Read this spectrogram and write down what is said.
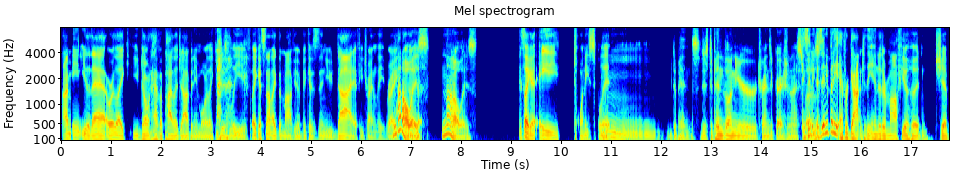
I mean, either that or like you don't have a pilot job anymore. Like you just leave. Like it's not like the mafia because then you die if you try and leave, right? Not always. Not always. It's like an 80 20 split. Mm, depends. Just depends on your transgression, I suppose. any, has anybody ever gotten to the end of their mafia hood ship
